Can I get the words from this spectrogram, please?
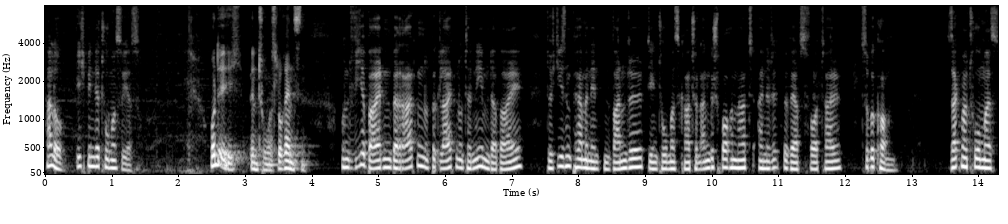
Hallo, ich bin der Thomas Weers. Und ich bin Thomas Lorenzen. Und wir beiden beraten und begleiten Unternehmen dabei, durch diesen permanenten Wandel, den Thomas gerade schon angesprochen hat, einen Wettbewerbsvorteil zu bekommen. Sag mal, Thomas,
